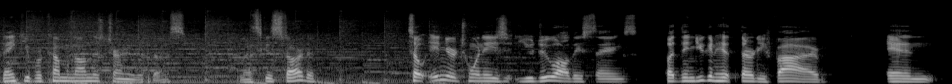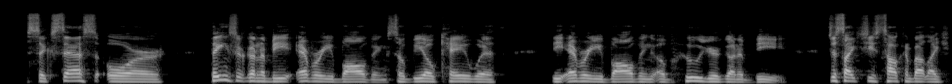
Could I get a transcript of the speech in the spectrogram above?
Thank you for coming on this journey with us. Let's get started. So, in your 20s, you do all these things, but then you can hit 35 and success or things are going to be ever evolving. So, be okay with the ever evolving of who you're going to be. Just like she's talking about, like,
